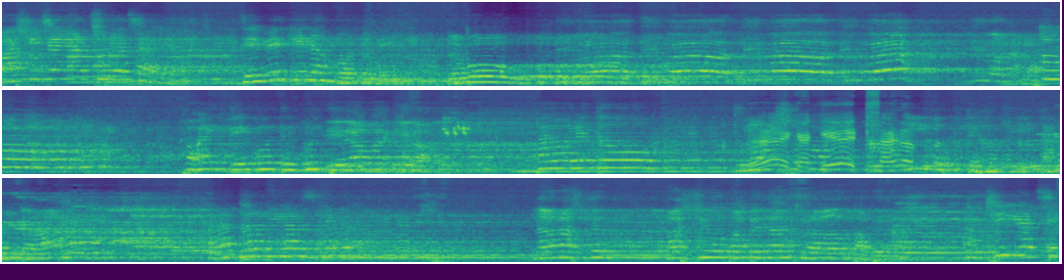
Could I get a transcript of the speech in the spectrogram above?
বাসি চাই আর চূড়া চাই। দেবে কি না বলো? দেবো। দিব দিব দিব দিব। না হয় দেবো দেবো এরা দেবো। আবার কি? তাহলে তো তোমার এই, কাকি, করতে হবে তাহলে রাধারানী আসবে? না না আসলে পাশেও পাবে না চূড়াও পাবে না। ঠিক আছে।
